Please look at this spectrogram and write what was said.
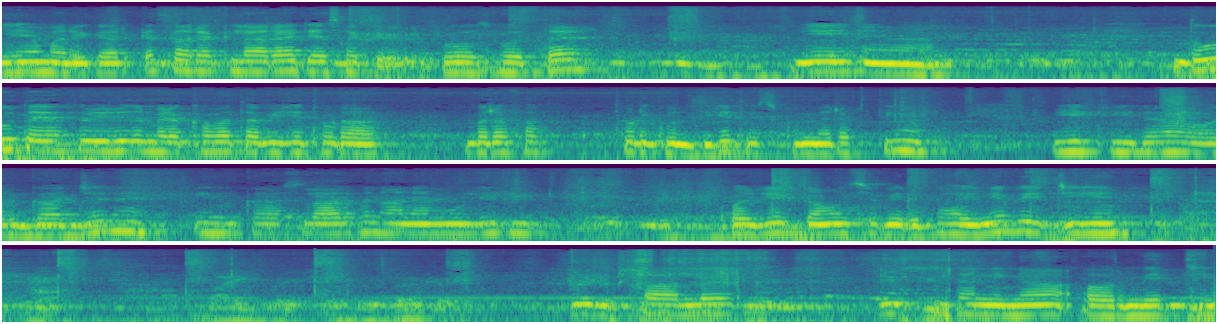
ये हमारे घर का सारा खिलारा है, जैसा कि रोज़ होता है। ये है, दूध है फ्रीजर में रखा हुआ था अभी ये थोड़ा बर्फ़, थोड़ी घुलती है तो इसको मैं रखती हूँ। ये खीरा और गाजर है, इनका सलाद बनाना है मूली भी। और ये गाँव से मेरे भाई ने भेजी है। पालक धनिया और मिर्ची।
